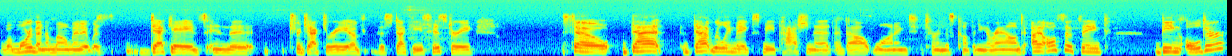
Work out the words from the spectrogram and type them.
Well, more than a moment, it was decades in the trajectory of the Stuckey's history. So that that really makes me passionate about wanting to turn this company around. I also think being older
